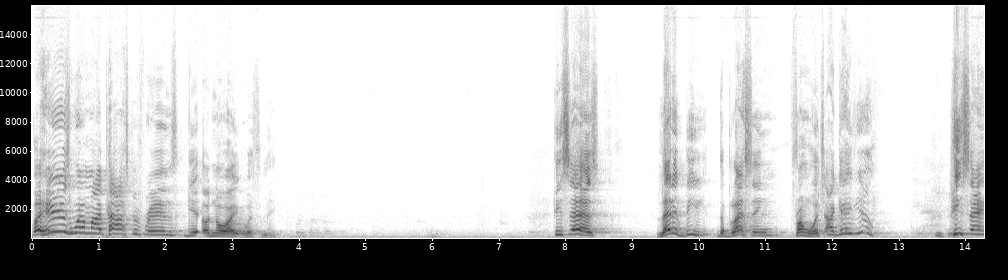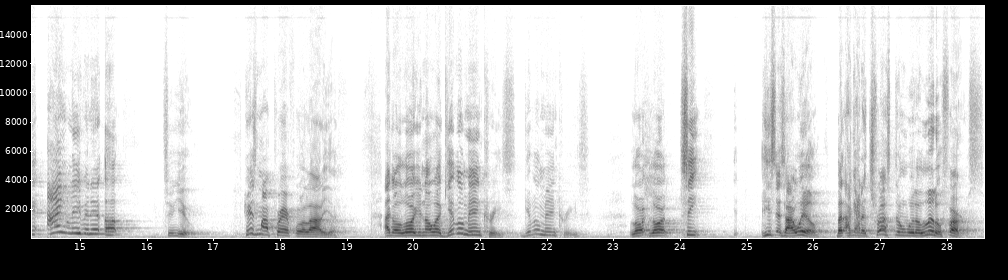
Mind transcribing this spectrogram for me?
But here's where my pastor friends get annoyed with me. He says, Let it be the blessing from which I gave you. Mm-hmm. He's saying, I'm leaving it up to you. Here's my prayer for a lot of you. I go, Lord, you know what? Give them increase. Give them increase. Lord, Lord, see, he says, I will, but I got to trust them with a little first.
